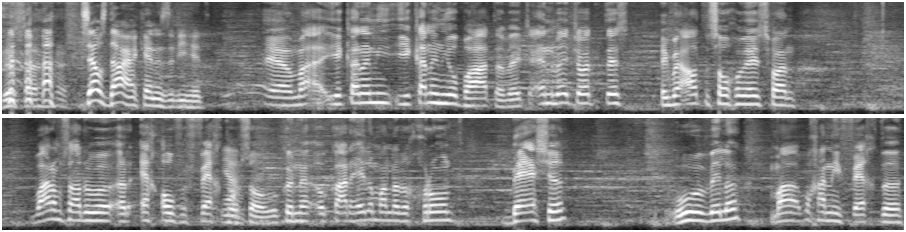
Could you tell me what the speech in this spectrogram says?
Dus eh, Zelfs daar herkennen ze die hit. ja, maar je kan, er niet, je kan er niet op haten, weet je. En weet je wat het is? Ik ben altijd zo geweest van... Waarom zouden we er echt over vechten of zo? We kunnen elkaar helemaal naar de grond bashen. Hoe we willen. Maar we gaan niet vechten.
